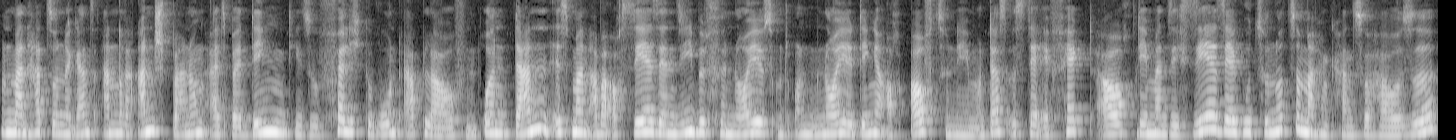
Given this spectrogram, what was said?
Und man hat so eine ganz andere Anspannung als bei Dingen, die so völlig gewohnt ablaufen. Und dann ist man aber auch sehr sensibel für Neues und, und neue Dinge auch aufzunehmen. Und das ist der Effekt auch, den man sich sehr, sehr gut zunutze machen kann zu Hause,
